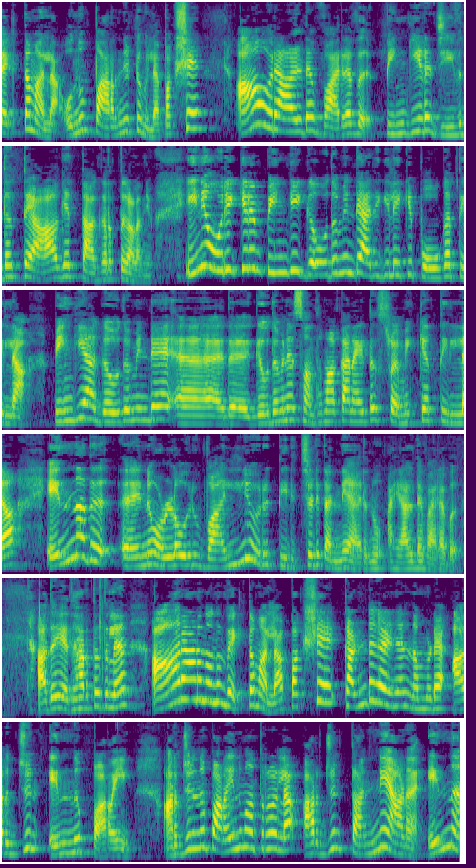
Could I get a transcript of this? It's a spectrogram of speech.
വ്യക്തമല്ല. ഒന്നും പറഞ്ഞിട്ടുമില്ല. പക്ഷേ ആ ഒരാളുടെ വരവ് പിങ്കിയുടെ ജീവിതത്തെ ആകെ തകർത്ത് കളഞ്ഞു. ഇനി ഒരിക്കലും പിങ്കി ഗൗതമിന്റെ അരികിലേക്ക് പോകത്തില്ല. പിങ്കി ആ ഗൗതമിന്റെ ഗൗതമിനെ സ്വന്തമാക്കാനായിട്ട് ശ്രമിക്കത്തില്ല എന്നത് ഉള്ള ഒരു വലിയൊരു തിരിച്ചടി തന്നെയായിരുന്നു അയാളുടെ വരവ്. അത് യഥാർത്ഥത്തിൽ ആരാണെന്നൊന്നും വ്യക്തമല്ല. പക്ഷേ കണ്ടു കഴിഞ്ഞാൽ നമ്മുടെ അർജുൻ എന്ന് പറയും. അർജുൻ എന്ന് പറയുന്നത് മാത്രമല്ല അർജുൻ തന്നെയാണ് എന്ന്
